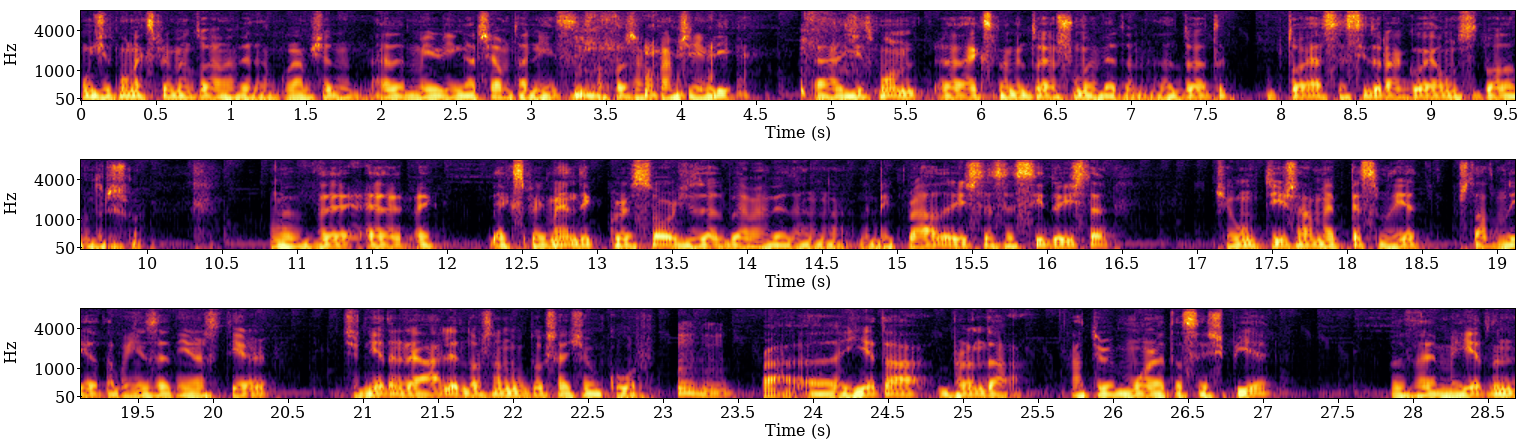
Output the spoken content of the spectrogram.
unë gjithmonë eksperimentoja me veten, kur kam qenë edhe më i ri nga ç'jam tani, se po thosha kur kam qenë i ri. Uh, gjithmonë uh, eksperimentoja shumë me veten dhe doja të kuptoja se si do reagoja unë në situata të ndryshme. Dhe e, e, eksperimenti kryesor që doja të bëja me veten në, në Big Brother ishte se si do ishte që unë të isha me 15, 17 apo 20 njerëz të tjerë që në jetën reale ndoshta nuk do kisha qenë kurrë. Mhm. Pra, jeta brenda atyre mureve të asaj shtëpie dhe me jetën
